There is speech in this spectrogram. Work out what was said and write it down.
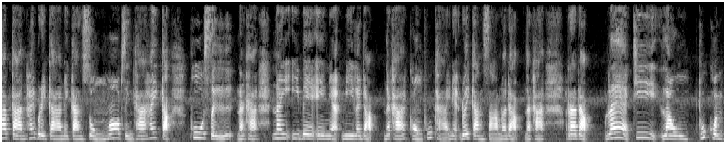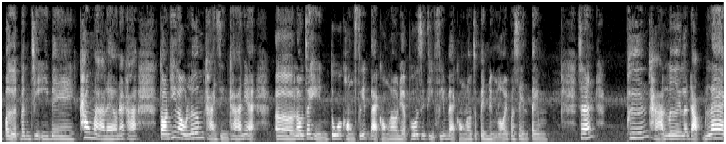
าพการให้บริการในการส่งมอบสินค้าให้กับ ผู้ซื้อนะคะ ใน eBay เองเนี่ยมีระดับนะคะของผู้ขายเนี่ยด้วยกัน 3 ระดับนะคะ ระดับแรกที่เราทุกคนเปิดบัญชี eBay เข้ามาแล้วนะคะ ตอนที่เราเริ่มขายสินค้าเนี่ยเเราจะเห็นตัวของฟีดแบ็กของเราเนี่ย positive feedback ของเราจะเป็น 100%เต็ม ฉะนั้น พื้นฐานเลยระดับแรก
